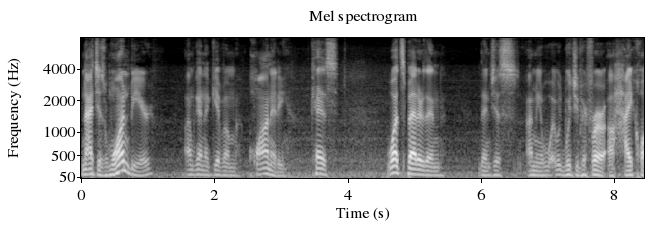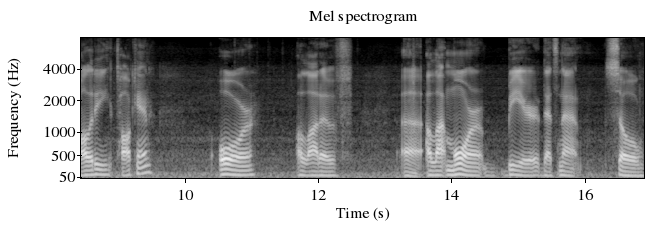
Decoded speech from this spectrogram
not just one beer. I'm gonna give them quantity, because what's better than than just? I mean, would you prefer a high quality tall can, or a lot of uh, a lot more beer that's not so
